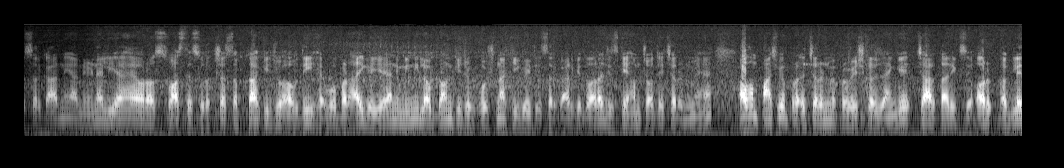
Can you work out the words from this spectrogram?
सरकार ने यह निर्णय लिया है और स्वास्थ्य सुरक्षा सप्ताह की जो अवधि है वो बढ़ाई गई है, यानी मिनी लॉकडाउन की जो घोषणा की गई थी सरकार के द्वारा, जिसके हम चौथे चरण में हैं, अब हम पाँचवें चरण में प्रवेश कर जाएँगे चार तारीख से और अगले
